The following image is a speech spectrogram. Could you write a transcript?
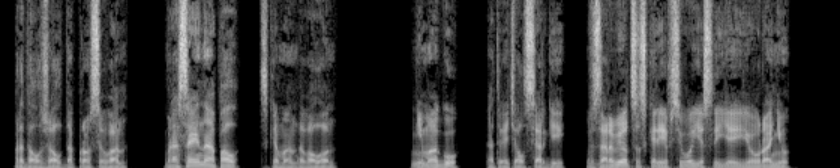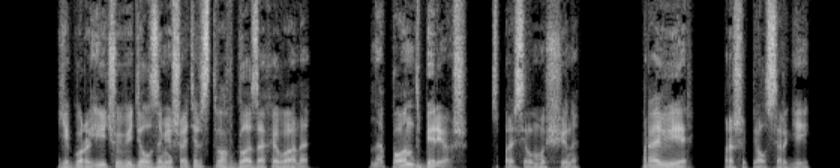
— продолжал допрос Иван. «Бросай на пол», — скомандовал он. «Не могу», — ответил Сергей. «Взорвется, скорее всего, если я ее уроню». Егор Ильич увидел замешательство в глазах Ивана. «На понт берешь?» — спросил мужчина. «Проверь», — прошипел Сергей.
